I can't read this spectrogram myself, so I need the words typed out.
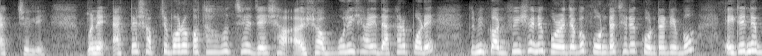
অ্যাকচুয়ালি মানে একটা সবচেয়ে বড় কথা হচ্ছে যে সবগুলি শাড়ি দেখার পরে তুমি কনফিউশনে পড়ে যাবে, কোনটা ছেড়ে কোনটা নেব। এটা নেব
